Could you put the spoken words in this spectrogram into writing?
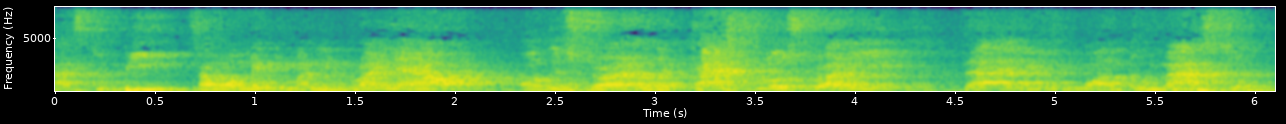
Has to be someone making money right now on the strat- on the cash flow strategy that you want to master.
